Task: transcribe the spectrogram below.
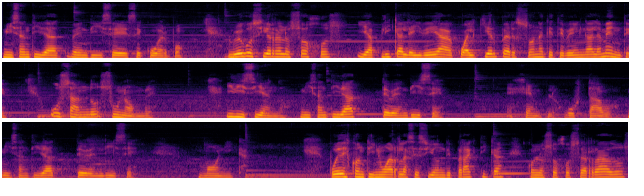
Mi santidad bendice ese cuerpo. Luego cierra los ojos y aplica la idea a cualquier persona que te venga a la mente, usando su nombre. Y diciendo, mi santidad te bendice. Ejemplo, Gustavo, mi santidad te bendice. Mónica. Puedes continuar la sesión de práctica con los ojos cerrados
